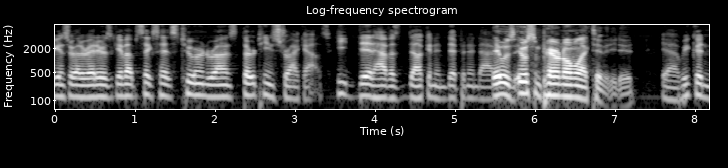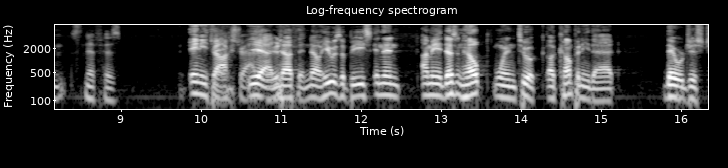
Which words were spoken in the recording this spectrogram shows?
against the Red Raiders, gave up six hits, two earned runs, 13 strikeouts. He did have us ducking and dipping and diving. It was it was some paranormal activity, dude. yeah, we couldn't sniff his. Anything. Jockstrap, Yeah, dude. nothing. No, he was a beast. And then I mean, it doesn't help when to a, a that they were just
